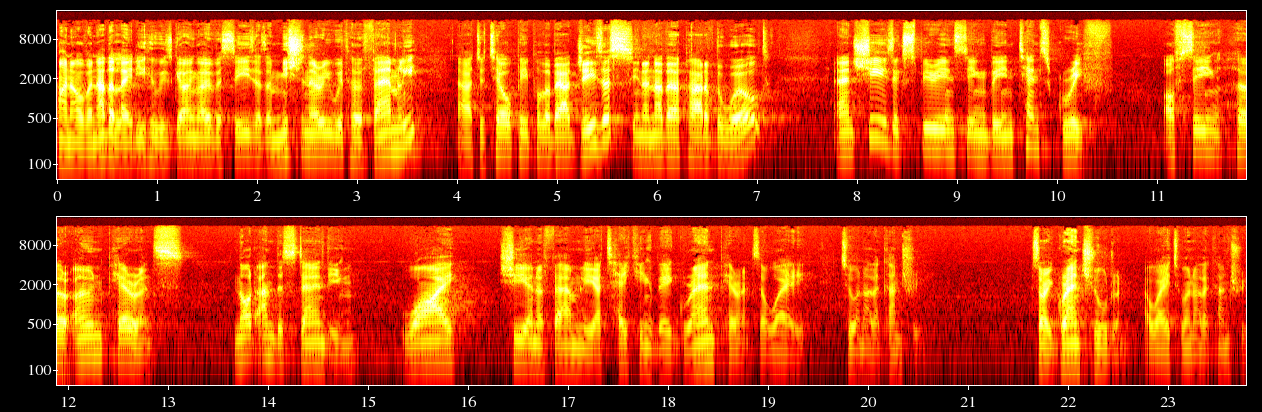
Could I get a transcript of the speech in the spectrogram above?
I know of another lady who is going overseas as a missionary with her family uh, to tell people about Jesus in another part of the world. And she is experiencing the intense grief of seeing her own parents not understanding why she and her family are taking their grandparents away to another country. Sorry, grandchildren away to another country.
